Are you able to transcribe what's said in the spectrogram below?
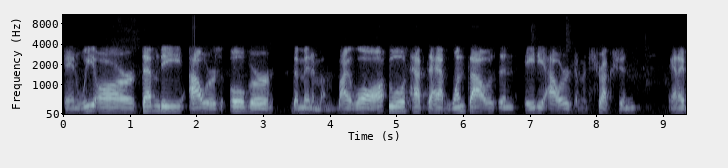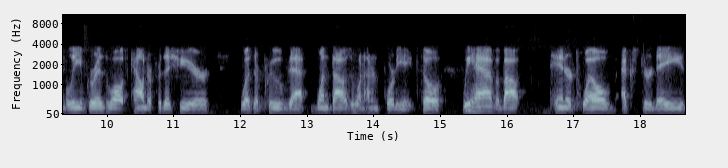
and we are 70 hours over the minimum. By law, schools have to have 1,080 hours of instruction, and I believe Griswold's calendar for this year was approved at 1,148. So we have about 10 or 12 extra days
